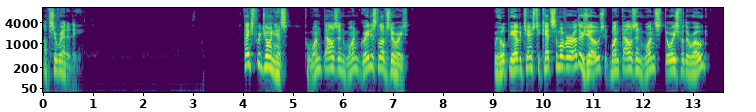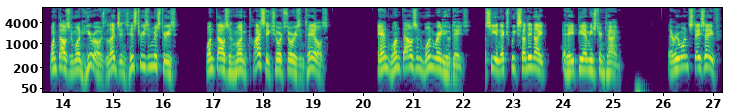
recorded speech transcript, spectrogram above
of serenity. Thanks for joining us for 1001 Greatest Love Stories. We hope you have a chance to catch some of our other shows at 1001 Stories for the Road, 1001 Heroes, Legends, Histories, and Mysteries, 1001 Classic Short Stories and Tales, and 1001 Radio Days. We'll see you next week, Sunday night at 8 p.m. Eastern Time. Everyone, stay safe.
